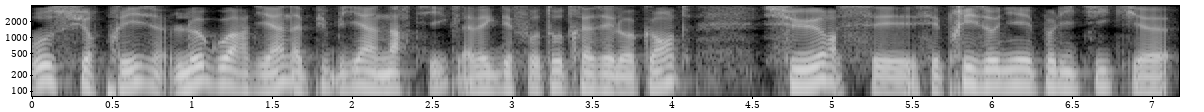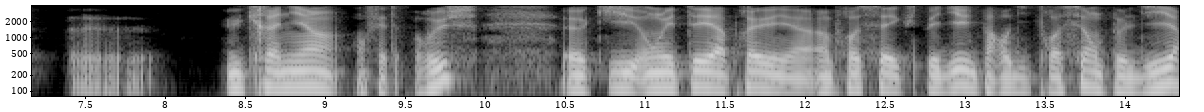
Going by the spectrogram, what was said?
aux surprises, le Guardian a publié un article avec des photos très éloquentes sur ces, prisonniers politiques euh, euh, ukrainiens, en fait russes, euh, qui ont été après un procès expédié, une parodie de procès, on peut le dire,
